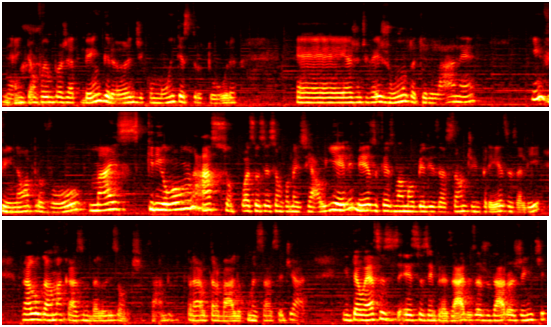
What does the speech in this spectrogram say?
Né? Então foi um projeto bem grande, com muita estrutura. É, a gente veio junto aquilo lá, né? Enfim, não aprovou, mas criou um laço com a associação comercial e ele mesmo fez uma mobilização de empresas ali para alugar uma casa no Belo Horizonte, sabe? Para o trabalho começar a ser diário. Então, essas, esses empresários ajudaram a gente,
